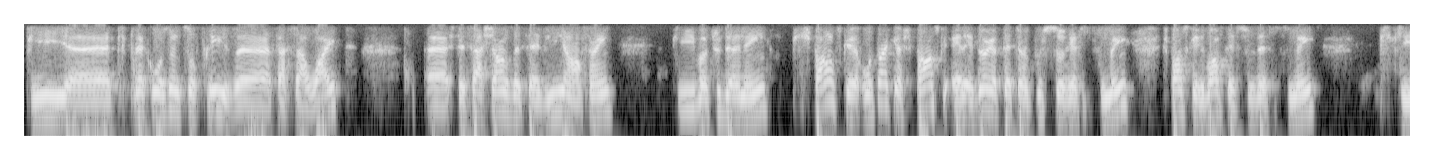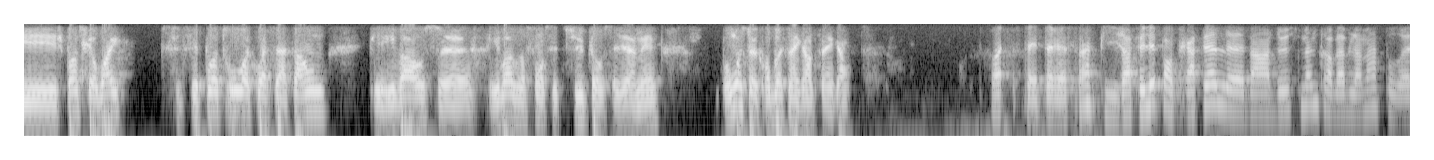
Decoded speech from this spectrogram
puis euh, qu'il pourrait causer une surprise euh, face à White. Euh, c'est sa chance de sa vie, enfin. Puis il va tout donner. Puis je pense que, autant que je pense que Elader est peut-être un peu surestimé, je pense que Rivas est sous-estimé. Puis je pense que White ne sait pas trop à quoi s'attendre. Puis Rivas, euh, Rivas va foncer dessus, puis on sait jamais. Pour moi, c'est un combat 50-50. Ouais, c'est intéressant. Puis Jean-Philippe, on te rappelle euh, dans deux semaines probablement pour euh,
